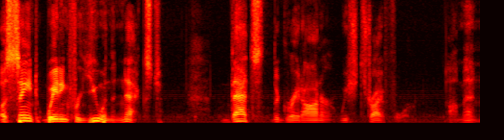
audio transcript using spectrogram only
a saint waiting for you in the next. That's the great honor we should strive for. Amen.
